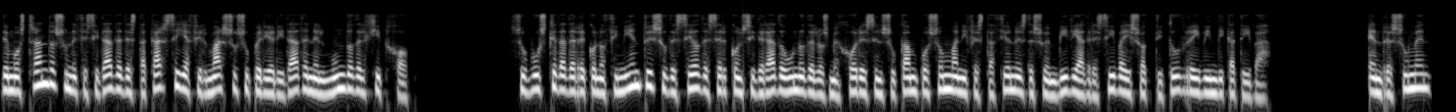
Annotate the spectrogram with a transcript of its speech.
demostrando su necesidad de destacarse y afirmar su superioridad en el mundo del hip hop. Su búsqueda de reconocimiento y su deseo de ser considerado uno de los mejores en su campo son manifestaciones de su envidia agresiva y su actitud reivindicativa. En resumen,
